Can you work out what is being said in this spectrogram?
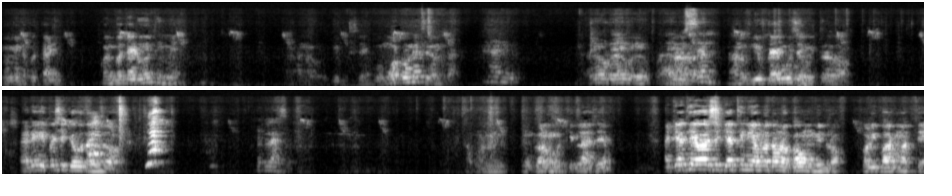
મમ્મીને બતાડી કોઈ બતાડ્યું નથી મેં ગિફ્ટ છે બહુ મોટું નથી રમતા નાનું. એવું છે ને નાનું ગિફ્ટ આવ્યું છે મિત્ર તો અરે પછી કેવું તમે તો? છે? હું ઘણું કેટલા છે? આ ક્યાંથી આવ્યા છે? ક્યાંથી નહીં? હમણાં તમને કહું મિત્રો. થોડી વારમાં જ તે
